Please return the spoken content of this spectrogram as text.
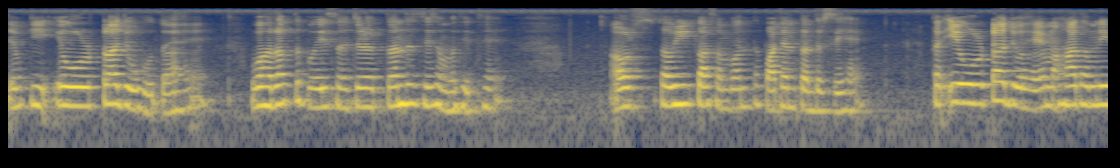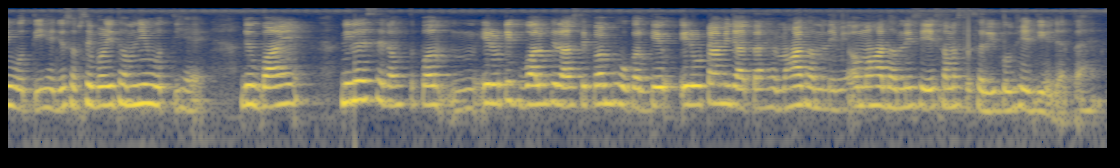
जबकि एओर्टा जो होता है, वह रक्त परिसंचरण तंत्र से संबंधित है और सभी का संबंध पाचन तंत्र से है। तो एओर्टा जो है, महाधमनी होती है, जो सबसे बड़ी धमनी होती है, जो बाएँ नीले से रक्त पंप, एरोटिक वाल्व के रास्ते पंप होकर के एरोटा में जाता है, महाधमनी में, और महाधमनी से ये समस्त शरीर को भेज दिया जाता है।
